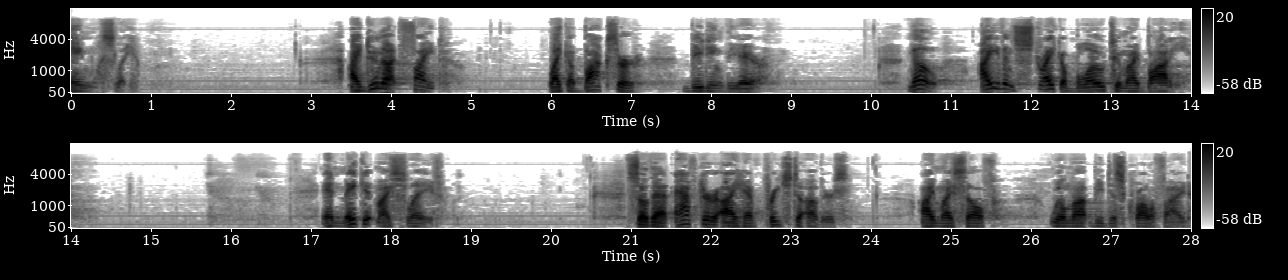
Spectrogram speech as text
aimlessly. I do not fight like a boxer beating the air. No, I even strike a blow to my body and make it my slave so that after I have preached to others, I myself will not be disqualified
